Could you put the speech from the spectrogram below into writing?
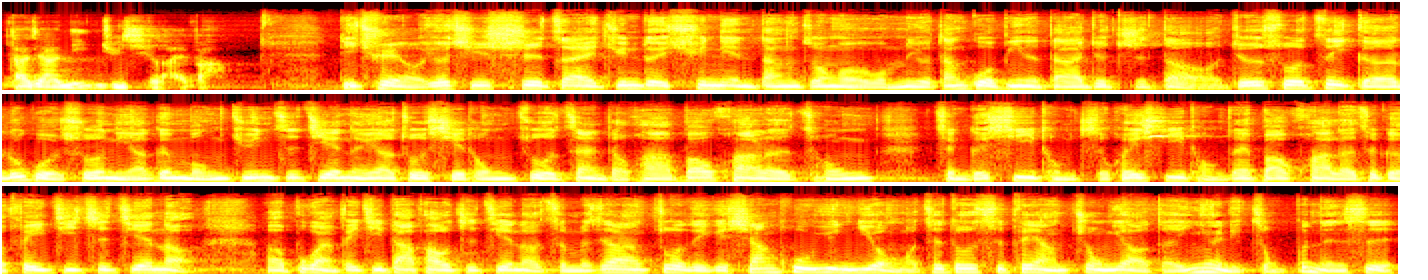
大家凝聚起来吧。的确哦，尤其是在军队训练当中哦，我们有当过兵的，大家就知道哦，就是说这个，如果说你要跟盟军之间呢要做协同作战的话，包括了从整个系统指挥系统，再包括了这个飞机之间呢，呃，不管飞机大炮之间呢，怎么这样做的一个相互运用哦，这都是非常重要的，因为你总不能是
